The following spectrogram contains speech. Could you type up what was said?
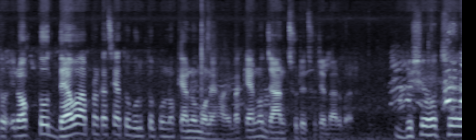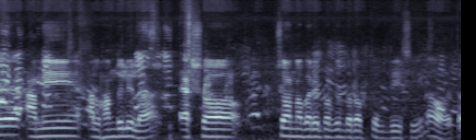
তো রক্ত দেওয়া আপনার কাছে এত গুরুত্বপূর্ণ কেন মনে হয়? বা কেন যান ছুটে ছুটে বারবার? বিষয় হচ্ছে আমি আলহামদুলিল্লাহ একশো চুয়ান্ন বারের পর্যন্ত রক্ত দিয়েছি। তো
